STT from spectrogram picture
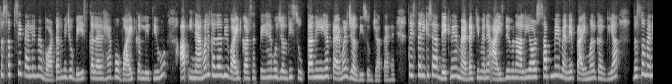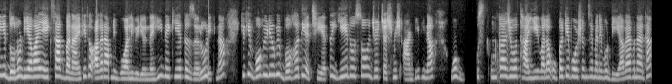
तो सबसे पहले मैं बॉटल में जो बेस कलर है, वो वाइट कर लेती हूँ। आप इनेमल कलर भी वाइट कर सकते हैं, वो जल्दी सूखता नहीं है, प्राइमर जल्दी सूख जाता है। तो इस तरीके से आप देख रहे हैं, मैडक की मैंने आइस भी बना लिया और सब में मैंने प्राइमर कर लिया। दोस्तों, मैंने ये दोनों डी एक साथ बनाए थे तो अगर आपने वो वाली वीडियो नहीं देखी है तो ज़रूर देखना, क्योंकि वो वीडियो भी बहुत ही अच्छी है। तो ये दोस्तों, जो चश्मिश आंटी थी ना, वो उस, उनका जो था ये वाला ऊपर के पोर्शन से मैंने वो डिया डीआईवाई बनाया था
